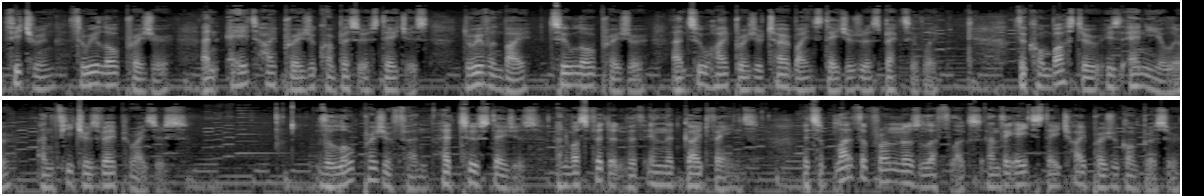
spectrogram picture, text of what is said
featuring three low-pressure and eight high-pressure compressor stages driven by two low-pressure and two high-pressure turbine stages respectively. The combustor is annular and features vaporizers. The low-pressure fan had two stages and was fitted with inlet guide vanes. It supplied the front nozzle efflux and the 8-stage high-pressure compressor.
